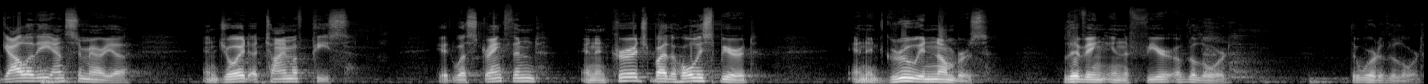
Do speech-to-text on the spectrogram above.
Galilee, and Samaria enjoyed a time of peace. It was strengthened and encouraged by the Holy Spirit, and it grew in numbers, living in the fear of the Lord. The word of the Lord.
